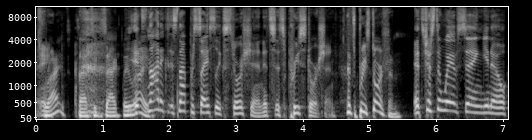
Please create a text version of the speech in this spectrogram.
That's right. That's exactly right. It's not. It's not precisely extortion. It's it's prestortion. It's prestortion. It's just a way of saying, you know,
